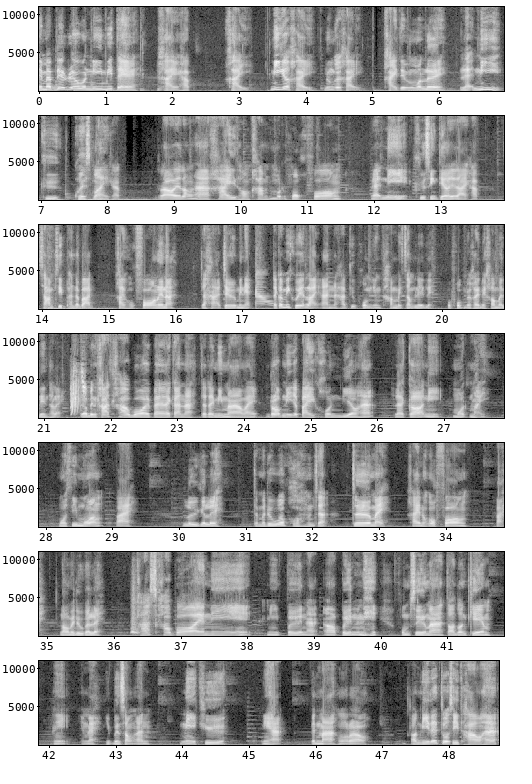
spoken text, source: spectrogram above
ในแมปเดเรียวันนี้มีแต่ไข่ครับ ไข่ นี่ก็ไข่ นุ่งก็ไข่ ไข่เต็มไปหมดเลย และนี่คือเควสใหม่ครับ เราจะต้องหาไข่ทองคำทั้งหมด 6 ฟอง และนี่คือสิ่งที่เราจะได้ครับ 30 พันธบัตรไข่6 ฟองเลยนะ จะหาเจอไหมเนี่ย แต่ก็มีเควสหลายอันนะครับ ที่ผมยังทำไม่สำเร็จเลย เพราะผมไม่ค่อยได้เข้ามาเล่นเท่าไหร่จะเป็นคาสคาวบอยไปแล้วกันนะ จะได้มีมาไว้ รอบนี้จะไปคนเดียวฮะ และก็นี่หมดใหม่หมดสีม่วงไป ลุยกันเลยจะมาดูว่าผมจะเจอไหมไข่ทั้งหกฟอง ไปลองไปดูกันเลยคลาสคาวบอยอันนี้มีปืนฮะอ๋อปืนอันนี้ ผมซื้อมาตอนต้นเกม นี่เห็นไหมมีปืน 2 อัน นี่คือนี่ฮะ เป็นม้าของเรารอบนี้ได้ตัวสีเทาฮะ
